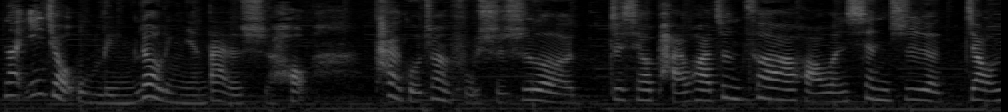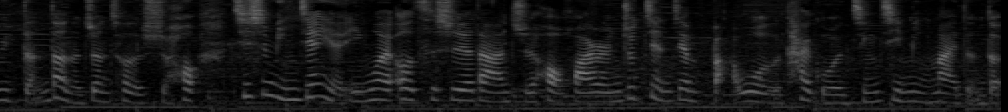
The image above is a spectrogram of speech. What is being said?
那一九五零六零年代的时候。泰国政府实施了这些排华政策啊、华文限制、教育等等的政策的时候，其实民间也因为二次世界大战之后，华人就渐渐把握了泰国的经济命脉等等，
